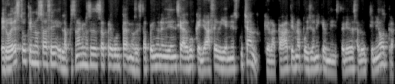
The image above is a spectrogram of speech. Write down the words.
pero esto que nos hace, la persona que nos hace esa pregunta nos está poniendo en evidencia algo que ya se viene escuchando, que la caja tiene una posición y que el Ministerio de Salud tiene otra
